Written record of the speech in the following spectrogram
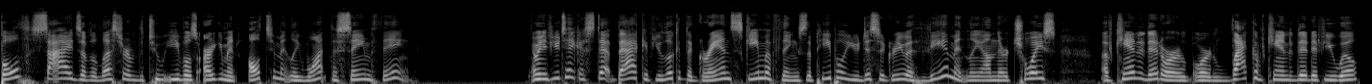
both sides of the lesser of the two evils argument ultimately want the same thing. I mean, if you take a step back, if you look at the grand scheme of things, the people you disagree with vehemently on their choice of candidate or, or lack of candidate, if you will,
